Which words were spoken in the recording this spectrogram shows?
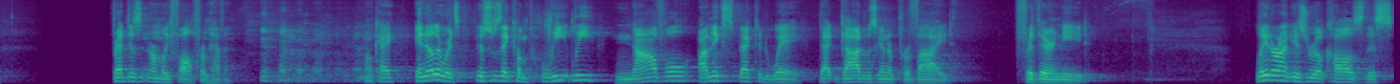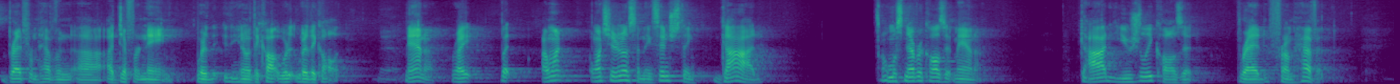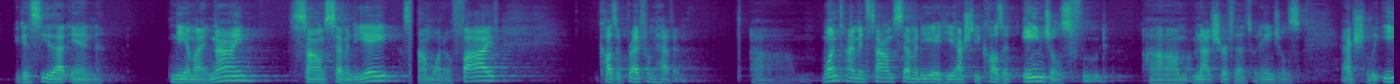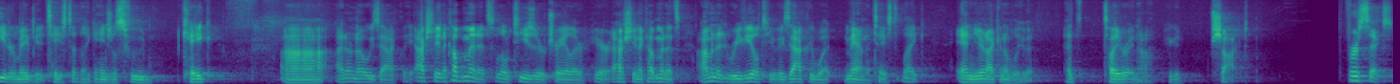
Bread doesn't normally fall from heaven. Okay? In other words, this was a completely novel, unexpected way that God was going to provide for their need. Later on, Israel calls this bread from heaven uh, a different name. Where you know they call it, do they call it? Manna. Manna, right? But I want, I want you to know something. It's interesting. God almost never calls it manna. God usually calls it bread from heaven. You can see that in Nehemiah 9, Psalm 78, Psalm 105, calls it bread from heaven. Um, one time in Psalm 78, he actually calls it angels' food. Um, I'm not sure if that's what angels actually eat, or maybe it tasted like angels' food cake. Uh, I don't know exactly. Actually, in a couple minutes, a little teaser trailer here. Actually, in a couple minutes, I'm going to reveal to you exactly what manna tasted like, and you're not going to believe it. I tell you right now, you get shocked. Verse 6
